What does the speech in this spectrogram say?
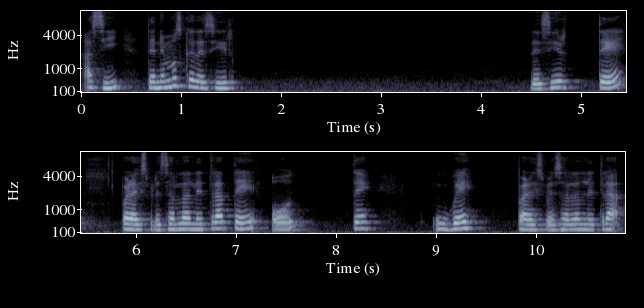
Así, tenemos que decir decir T para expresar la letra T o T, V para expresar la letra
